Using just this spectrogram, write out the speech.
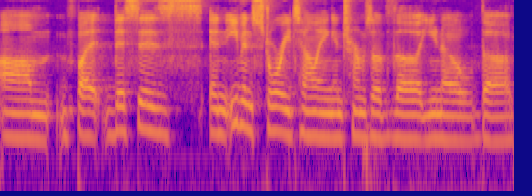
Um, but this is, and even storytelling in terms of the, you know, the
